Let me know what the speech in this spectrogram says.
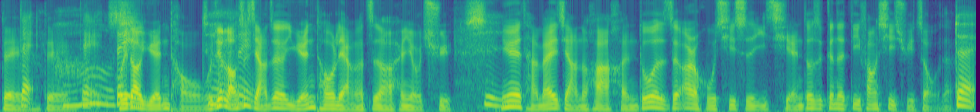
对对对，回到源头，我觉得老师讲这个“源头”两个字啊很有趣，是因为坦白讲的话，很多的这个二胡其实以前都是跟着地方戏曲走的，对，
